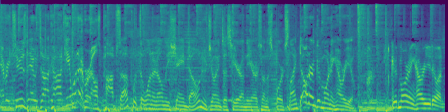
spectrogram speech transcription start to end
Every Tuesday we talk hockey, whatever else pops up with the one and only Shane Doan, who joins us here on the Arizona Sports Line. Doaner, good morning. How are you? Good morning. How are you doing?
